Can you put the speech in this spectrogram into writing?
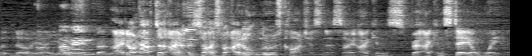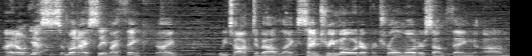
But no, yeah, you I don't- mean, But I don't have to. I, so I, sp- I don't lose consciousness. I, I can spe- I can stay awake. I don't Yeah. necessarily when I sleep. I think I we talked about like sentry mode or patrol mode or something. Um,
